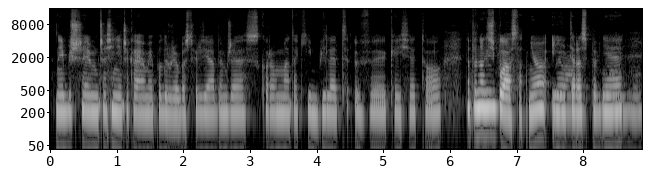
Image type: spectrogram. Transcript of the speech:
w najbliższym czasie nie czekają mnie podróże, bo stwierdziłabym, że skoro ma taki bilet w case'ie, to na pewno gdzieś była ostatnio i Była. teraz pewnie No, no.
